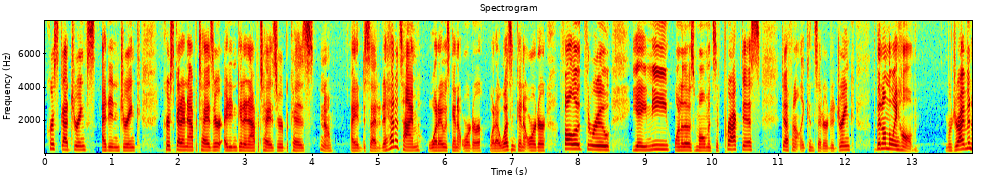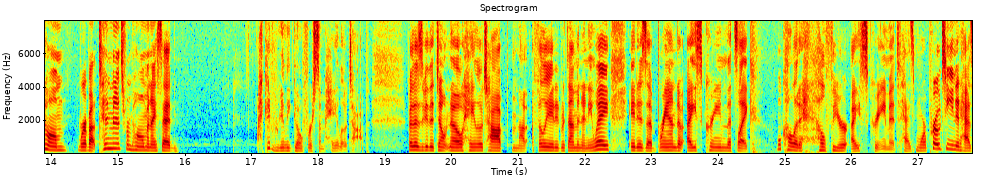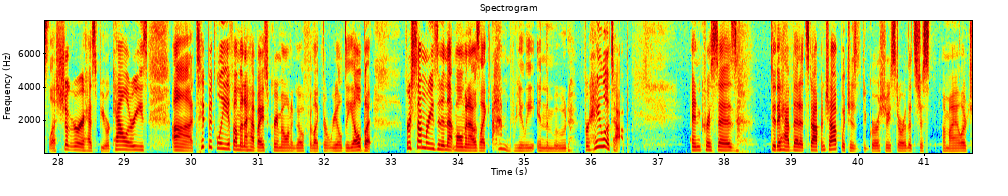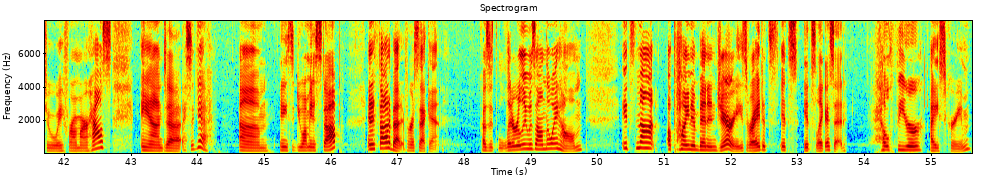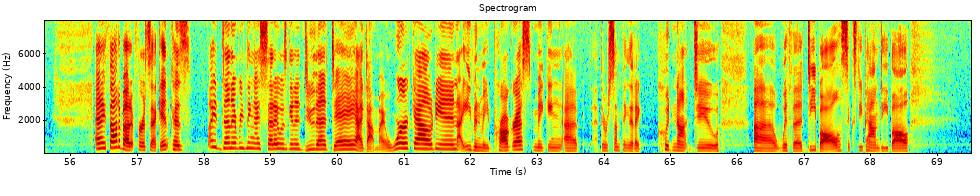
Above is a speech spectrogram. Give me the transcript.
Chris got drinks. I didn't drink. Chris got an appetizer. I didn't get an appetizer because, you know, I had decided ahead of time what I was going to order, what I wasn't going to order, followed through. Yay, me. One of those moments of practice. Definitely considered a drink. But then on the way home, we're driving home. We're about 10 minutes from home, and I said, I could really go for some Halo Top. For those of you that don't know, Halo Top, I'm not affiliated with them in any way. It is a brand of ice cream that's like, we'll call it a healthier ice cream. It has more protein, it has less sugar, it has fewer calories. Uh, typically, if I'm going to have ice cream, I want to go for like the real deal. But for some reason in that moment, I was like, I'm really in the mood for Halo Top. And Chris says, do they have that at Stop and Shop, which is the grocery store that's just a mile or two away from our house? And uh, I said, yeah. Um, and he said, do you want me to stop? And I thought about it for a second because it literally was on the way home. It's not a pint of Ben and Jerry's, right? It's it's it's like I said, healthier ice cream. And I thought about it for a second because I had done everything I said I was going to do that day. I got my workout in. I even made progress making. Uh, there was something that I could not do uh, with a D ball, a 60 pound D ball,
